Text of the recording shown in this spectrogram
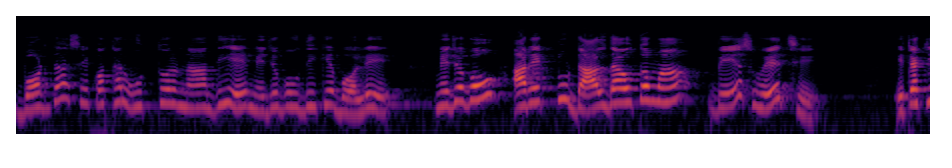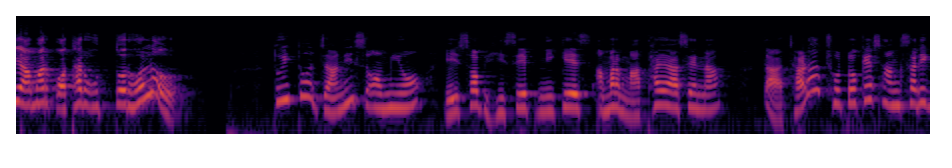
বর্দা সে কথার উত্তর না দিয়ে মেজ বৌদিকে বলে, মেজ বউ, আর একটু ডাল দাও তো মা, বেশ হয়েছে। এটা কি আমার কথার উত্তর হলো? তুই তো জানিস অমিয়, এইসব হিসেব নিকেশ আমার মাথায় আসে না। তাছাড়া ছোটকে সাংসারিক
